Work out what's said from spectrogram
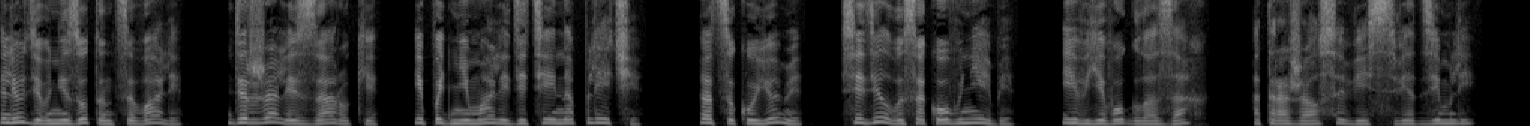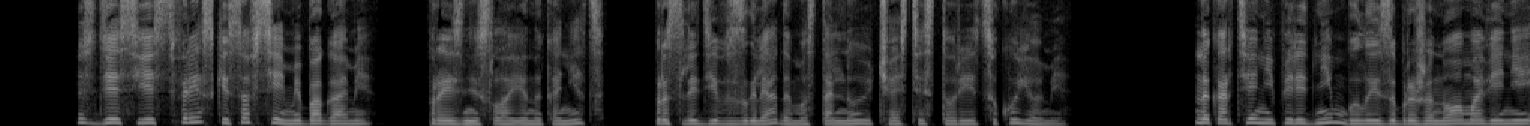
Люди внизу танцевали, держались за руки и поднимали детей на плечи, а Цукуйоми сидел высоко в небе, и в его глазах отражался весь свет земли. «Здесь есть фрески со всеми богами», — произнесла я наконец, проследив взглядом остальную часть истории Цукуйоми. На картине перед ним было изображено омовение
